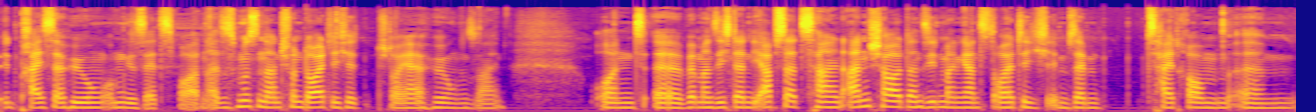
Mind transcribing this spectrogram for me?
in Preiserhöhungen umgesetzt worden. Also es müssen dann schon deutliche Steuererhöhungen sein. Und äh, wenn man sich dann die Absatzzahlen anschaut, dann sieht man ganz deutlich, im Zeitraum ähm,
